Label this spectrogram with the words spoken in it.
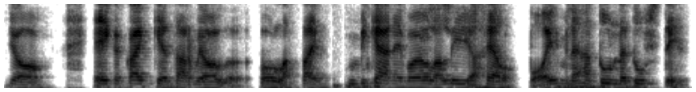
Joo. Eikä kaikkien tarvitse olla, tai mikään ei voi olla liian helppoa. Ihminenhän tunnetusti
